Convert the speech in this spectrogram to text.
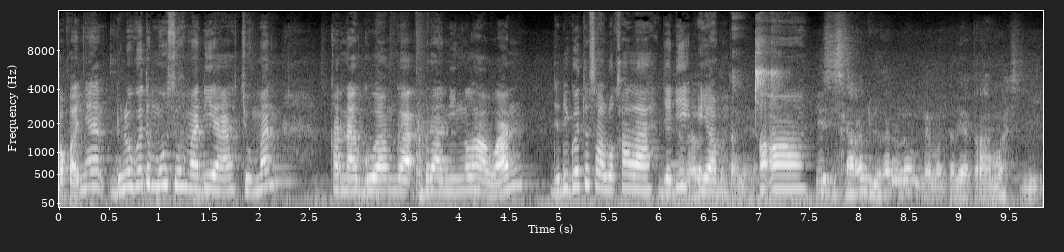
pokoknya dulu gue tuh musuh sama dia, cuman karena gua nggak berani ngelawan, jadi gue tuh selalu kalah. Jadi Karena ya, ya? Heeh. Ya sih sekarang juga kan lo memang terlihat ramah sih.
